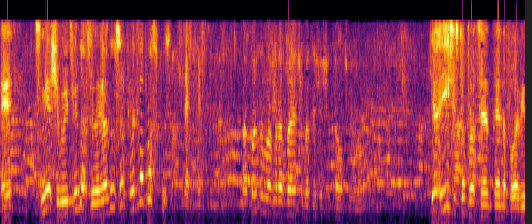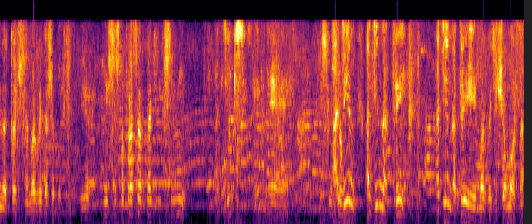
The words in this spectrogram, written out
э, смешивают вино с виноградным соком. Это вопрос вкуса. Насколько можно разбавить, чтобы это еще считалось вином? Я, если стопроцентное, наполовину точно, может быть даже больше. Если стопроцентно один к семи. Один к семи? Нет. Один, один на три. Один на три, может быть, еще можно.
